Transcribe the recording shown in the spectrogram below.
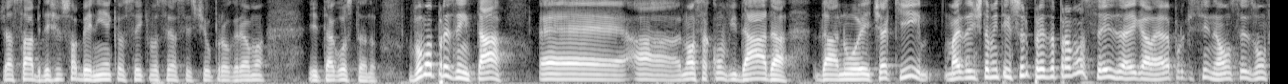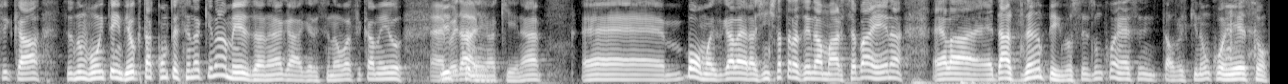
já sabe, deixa sua belinha que eu sei que você assistiu o programa e tá gostando. Vamos apresentar é, a nossa convidada da noite aqui, mas a gente também tem surpresa para vocês aí, galera, porque senão vocês vão ficar, vocês não vão entender o que tá acontecendo aqui na mesa, né, Gagger? Senão vai ficar meio É estranho verdade. aqui, né? É, bom, mas galera, a gente está trazendo a Márcia Baena, ela é da Zamp, vocês não conhecem, talvez que não conheçam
